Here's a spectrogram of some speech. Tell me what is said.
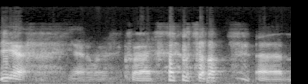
yeah, yeah, I don't want to cry. so, um,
